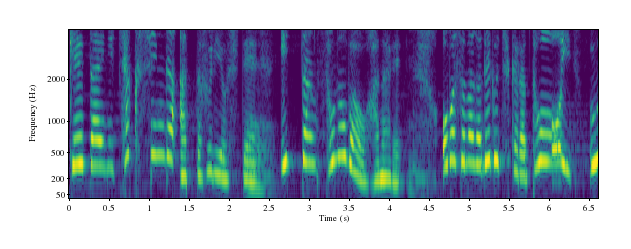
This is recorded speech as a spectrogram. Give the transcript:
携帯に着信があったふりをして一旦その場を離れおばさまが出口から遠い上の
